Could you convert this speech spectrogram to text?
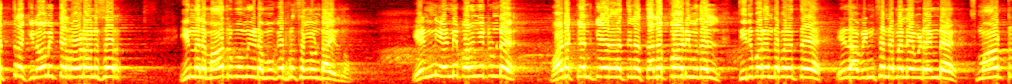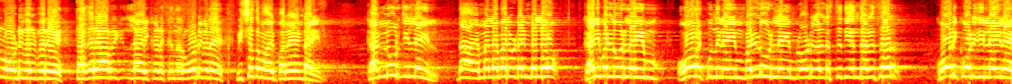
എത്ര കിലോമീറ്റർ റോഡാണ് സർ? ഇന്നലെ മാതൃഭൂമിയുടെ മുഖപ്രസംഗം ഉണ്ടായിരുന്നു. എണ്ണി എണ്ണി പറഞ്ഞിട്ടുണ്ട്. വടക്കൻ കേരളത്തിലെ തലപ്പാടി മുതൽ തിരുവനന്തപുരത്തെ ഇതാ വിൻസെന്റ് എം എൽ എ ഇവിടെ ഉണ്ട്. സ്മാർട്ട് റോഡുകൾ വരെ തകരാറിലായി കിടക്കുന്ന റോഡുകളെ വിശദമായി പറയേണ്ടായി. കണ്ണൂർ ജില്ലയിൽ ഇതാ എം എൽ എ ഇവിടെ ഉണ്ടല്ലോ. കരിവള്ളൂരിലെയും ഓണക്കുന്നിലെയും വെള്ളൂരിലെയും റോഡുകളുടെ സ്ഥിതി എന്താണ് സർ? കോഴിക്കോട് ജില്ലയിലെ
